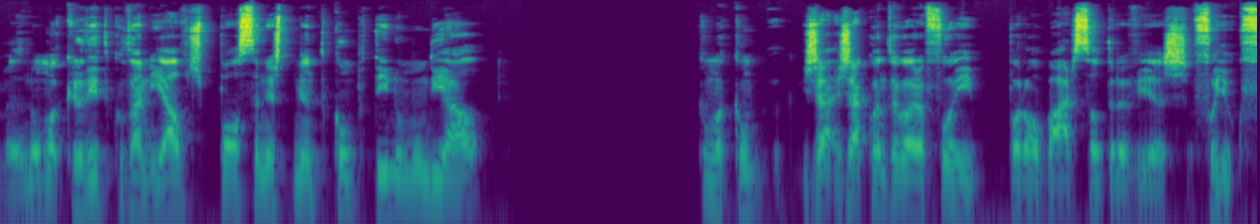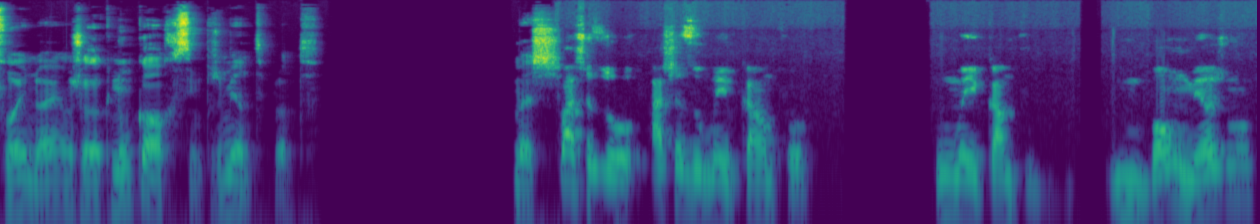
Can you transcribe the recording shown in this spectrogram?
mas não acredito que o Dani Alves possa neste momento competir no Mundial. Com a, com, já, já quando agora foi para o Barça outra vez, foi o que foi, não é? Um jogador que não corre, simplesmente. Pronto. Mas... Tu achas o, achas o meio campo um meio campo bom mesmo?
